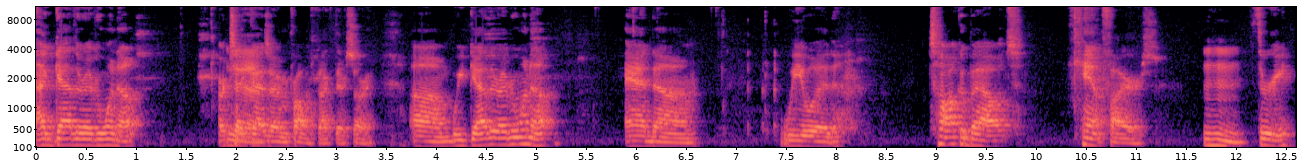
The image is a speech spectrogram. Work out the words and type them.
I gather everyone up. Our tech Yeah. guys are having problems back there. Sorry. Um, we gather everyone up, and um, we would talk about campfires. Mm-hmm. Three,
